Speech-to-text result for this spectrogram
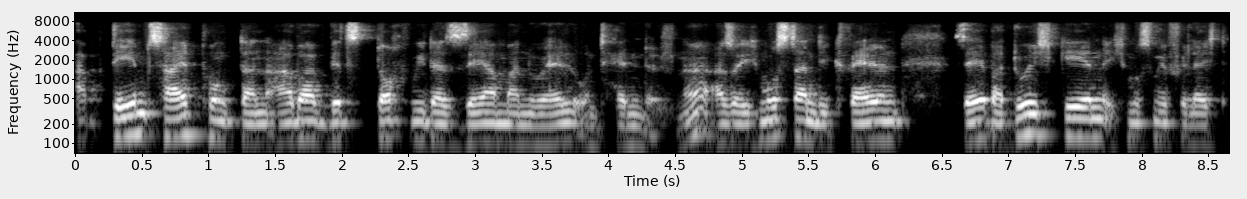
Ab dem Zeitpunkt dann aber wird es doch wieder sehr manuell und händisch. Ne? Also ich muss dann die Quellen selber durchgehen. Ich muss mir vielleicht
